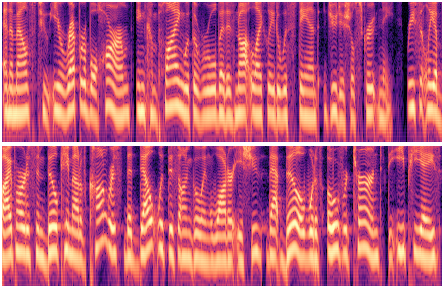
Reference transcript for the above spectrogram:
and amounts to irreparable harm in complying with a rule that is not likely to withstand judicial scrutiny. Recently, a bipartisan bill came out of Congress that dealt with this ongoing water issue. That bill would have overturned the EPA's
